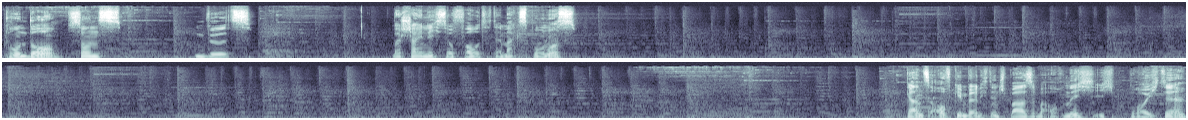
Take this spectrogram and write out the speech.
Pendant, sonst wird es wahrscheinlich sofort der Max-Bonus. Ganz aufgeben werde ich den Spaß aber auch nicht. Ich bräuchte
